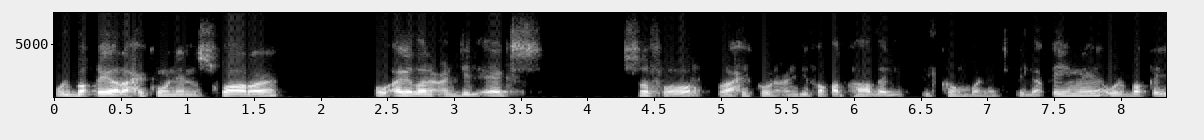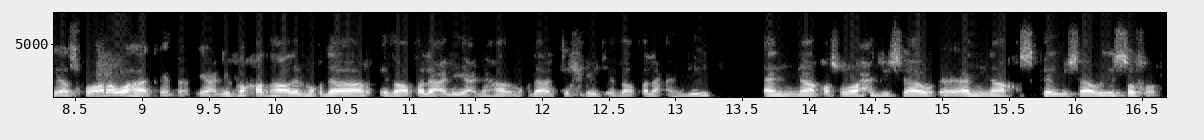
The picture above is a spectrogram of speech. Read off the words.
والبقية راح يكون أصفاره وأيضا عند ال x صفر راح يكون عندي فقط هذا ال component له قيمة والبقية أصفاره وهكذا. يعني فقط هذا المقدار إذا طلع لي يعني هذا مقدار التشفيت إذا طلع عندي n ناقص واحد يساوي n ناقص k يساوي صفر.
